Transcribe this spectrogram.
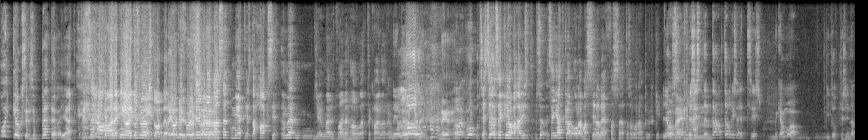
poikkeuksellisen pätevä jätkä. Joo, ainakin, ainakin First Orderin Joo, niin. First Se on taas se, että kun miettii sitä haksia. No mä, mä nyt vaan en halua, että Kylo Ren Niin, voi- lol. Niin, No, mu- mut Se, se, sekin on vähän just, se, se jätkä on olemassa siinä leffassa, että se voidaan pyyhkiä Joo, ja siis tää oli se, että siis, mikä mua vitutti siinä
